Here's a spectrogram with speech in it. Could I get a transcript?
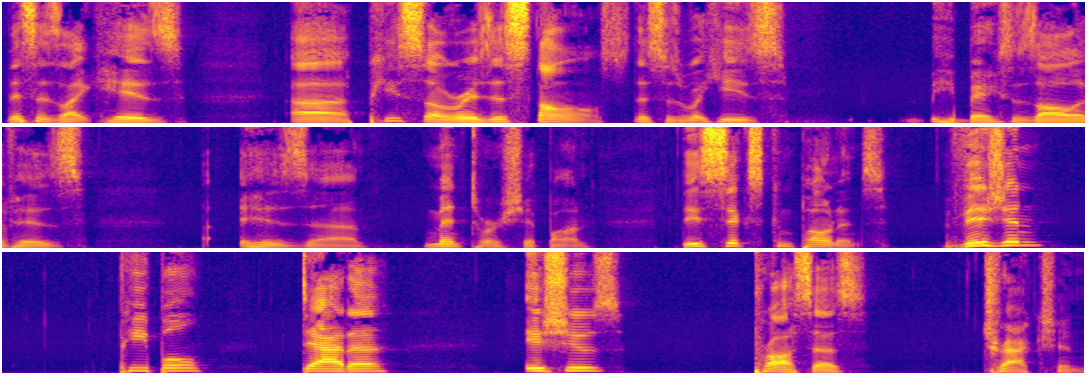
This is like his uh, piece of resistance. This is what he's he bases all of his his uh, mentorship on. These six components: vision, people, data, issues, process, traction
